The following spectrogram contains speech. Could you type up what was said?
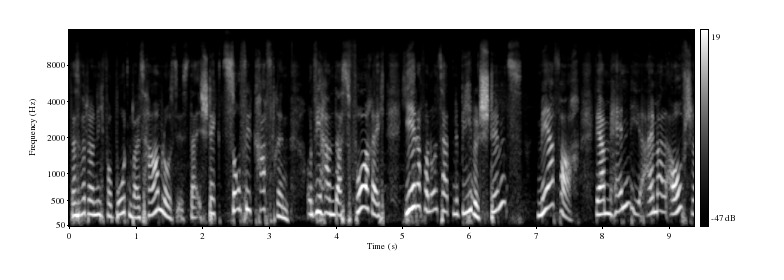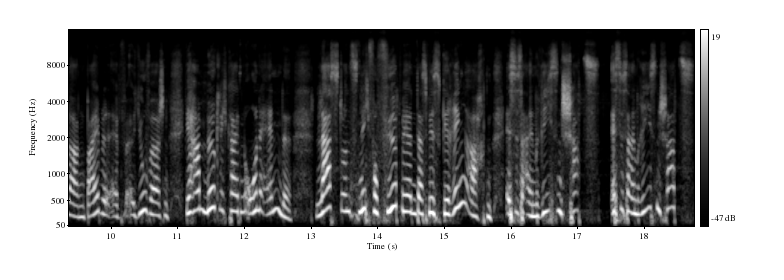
Das wird doch nicht verboten, weil es harmlos ist. Da steckt so viel Kraft drin. Und wir haben das Vorrecht. Jeder von uns hat eine Bibel, stimmt's? Mehrfach. Wir haben Handy, einmal aufschlagen, Bible, äh, U-Version. Wir haben Möglichkeiten ohne Ende. Lasst uns nicht verführt werden, dass wir es gering achten. Es ist ein Riesenschatz. Es ist ein Riesenschatz.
